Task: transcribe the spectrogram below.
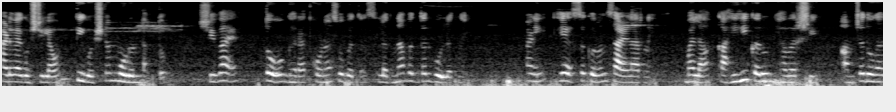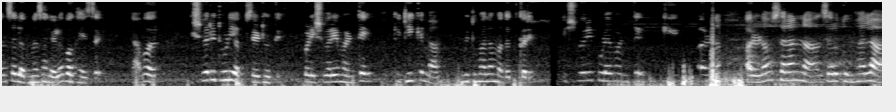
आडव्या गोष्टी लावून ती गोष्ट मोडून टाकतो. शिवाय तो घरात कोणासोबतच लग्नाबद्दल बोलत नाही. आणि हे असं करून चालणार नाही. मला काहीही करून ह्या वर्षी आमच्या दोघांचं लग्न झालेलं बघायचं आहे यावर ईश्वरी थोडी अपसेट होते. पण ईश्वरी म्हणते की ठीक आहे मॅम मी तुम्हाला मदत करेन. ईश्वरी पुढे म्हणते की अर्णव अर्णव सरांना जर तुम्हाला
